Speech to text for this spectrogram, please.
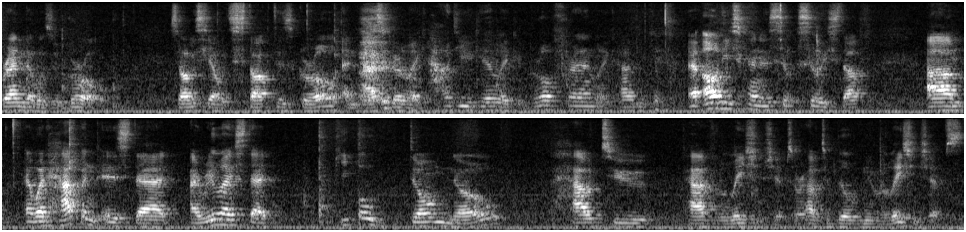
friend that was a girl. So obviously I would stalk this girl and ask her like, how do you get like a girlfriend? Like how do you get, all these kind of silly stuff. Um, and what happened is that I realized that people don't know how to have relationships or how to build new relationships.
